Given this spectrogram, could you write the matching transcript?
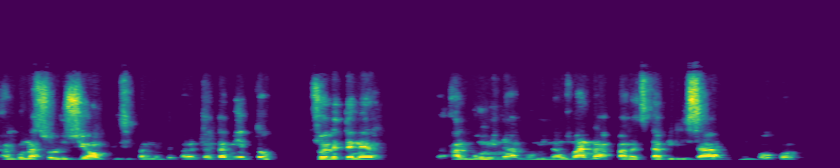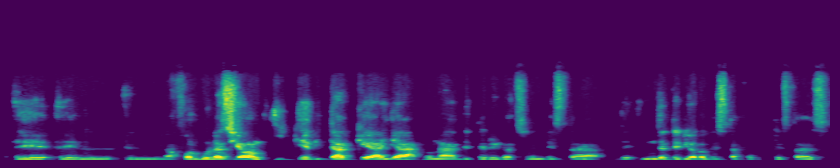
alguna solución, principalmente para el tratamiento, suele tener albúmina, albúmina humana, para estabilizar un poco la formulación y que evitar que haya una deterioración de esta, de, un deterioro de, esta, de estas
